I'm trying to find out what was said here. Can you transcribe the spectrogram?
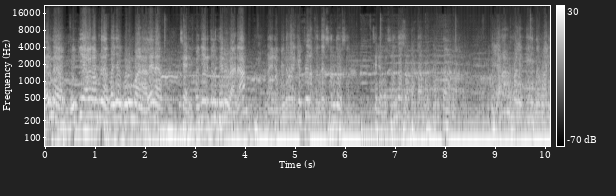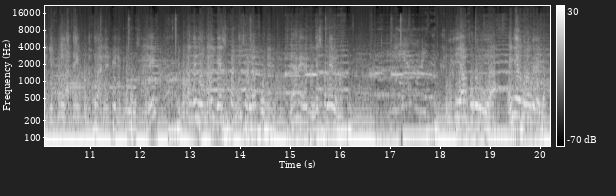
என்ன மிக்கி அவர் அப்படிதான் கொஞ்சம் குறும்பானால என்ன சரி கொஞ்சம் இடத்துல தெருவாரா நான் இந்த மாதிரி கிஃப்ட் எல்லாம் வந்தா சந்தோஷம். சரி அப்ப சந்தோஷப்பட்டா மட்டும் காணும் இப்போ யார் உங்களுக்கு இந்த மாதிரி கிஃப்ட் எல்லாத்தையும் கொடுத்து அனுப்பி இருக்கணும்னு சொல்லி இப்போ வந்து நீங்கள் கெஸ் பண்ணி சொல்ல போறீங்க யாரா இருக்கு? கெஸ் பண்ணேலுமா இந்தியா புதுமையா எங்க இருந்து வந்திருக்கேன்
